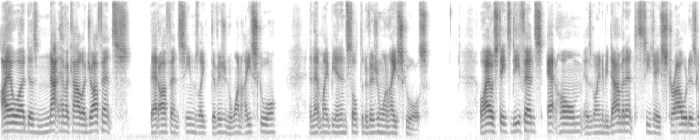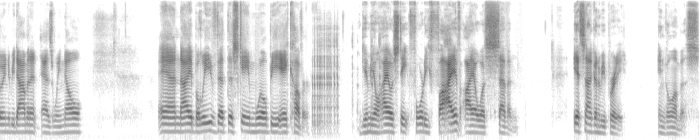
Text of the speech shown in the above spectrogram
Iowa does not have a college offense. That offense seems like Division One high school and that might be an insult to Division One high schools. Ohio State's defense at home is going to be dominant. CJ Stroud is going to be dominant, as we know. And I believe that this game will be a cover. Give me Ohio State 45, Iowa 7. It's not going to be pretty in Columbus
